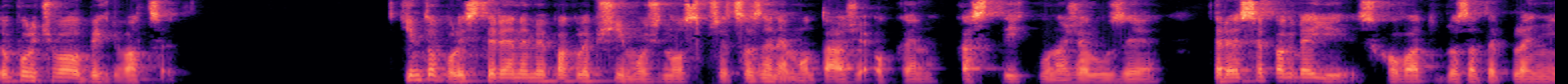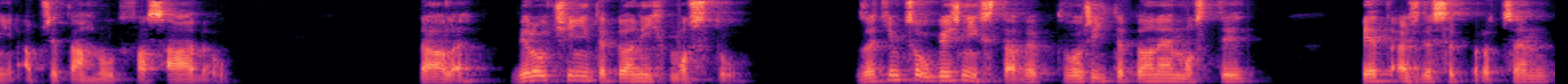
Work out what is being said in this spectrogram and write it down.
Doporučoval bych 20. S tímto polystyrenem je pak lepší možnost předsazené montáže oken, kastlíků na žaluzie, které se pak dají schovat do zateplení a přetáhnout fasádou. Dále, vyloučení tepelných mostů. Zatímco u běžných staveb tvoří tepelné mosty 5 až 10%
